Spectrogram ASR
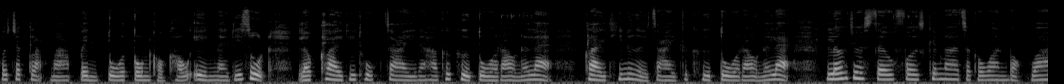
ก็จะกลับมาเป็นตัวตนของเขาเองในที่สุด แล้วใครที่ทุกข์ใจนะคะก็คือตัวเรานั่นแหละ ใครที่เหนื่อยใจก็คือตัวเรานั่นแหละ Love yourself first ขึ้นมาจักรวาลบอกว่า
